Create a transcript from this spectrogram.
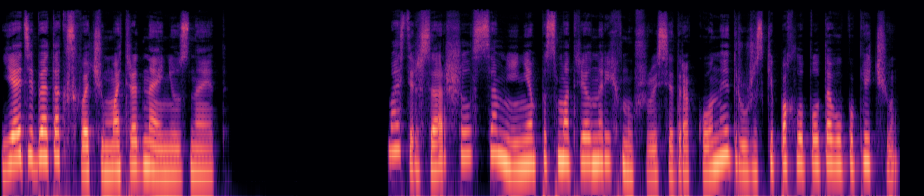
Я тебя так схвачу, мать родная не узнает!» Мастер Саршел с сомнением посмотрел на рехнувшегося дракона и дружески похлопал того по плечу.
